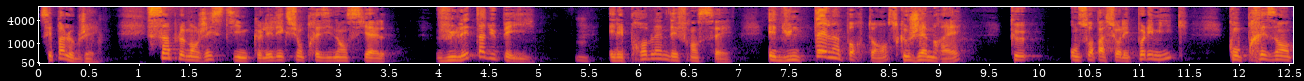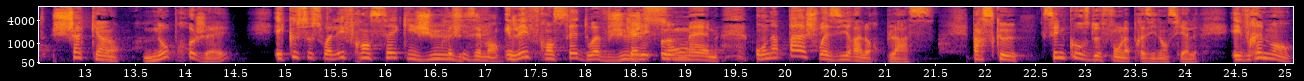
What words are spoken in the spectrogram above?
C'est pas l'objet. Simplement, j'estime que l'élection présidentielle, vu l'état du pays, et les problèmes des Français est d'une telle importance que j'aimerais qu'on ne soit pas sur les polémiques, qu'on présente chacun nos projets et que ce soit les Français qui jugent. Précisément. Les Français doivent juger eux-mêmes. On n'a pas à choisir à leur place. Parce que c'est une course de fond, la présidentielle. Et vraiment,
